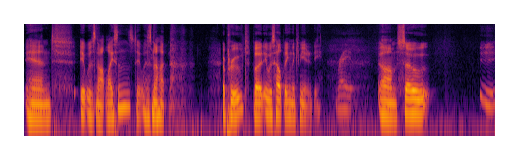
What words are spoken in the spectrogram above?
And it was not licensed, it was not approved, but it was helping the community. Right. Um, so eh,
